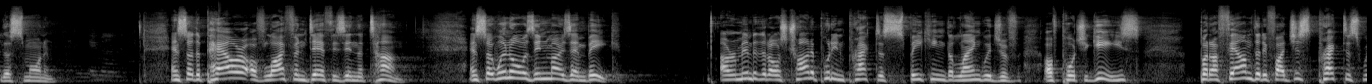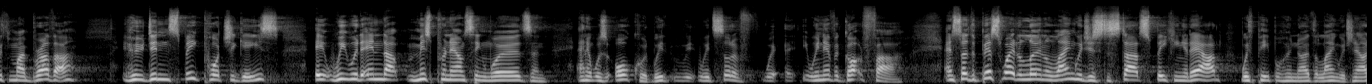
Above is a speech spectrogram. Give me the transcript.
this morning. Amen. And so the power of life and death is in the tongue. And so when I was in Mozambique, I remember that I was trying to put in practice speaking the language of, of Portuguese, but I found that if I just practiced with my brother who didn't speak Portuguese, it, we would end up mispronouncing words and and it was awkward. We, we, would sort of, we, we never got far. And so the best way to learn a language is to start speaking it out with people who know the language. Now,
